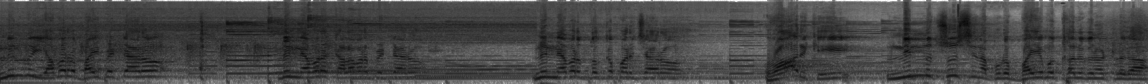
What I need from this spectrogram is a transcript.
నిన్ను ఎవరు భయపెట్టారో నిన్నెవరు కలవర పెట్టారో నిన్నెవరు దుఃఖపరిచారో వారికి నిన్ను చూసినప్పుడు భయము కలుగునట్లుగా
